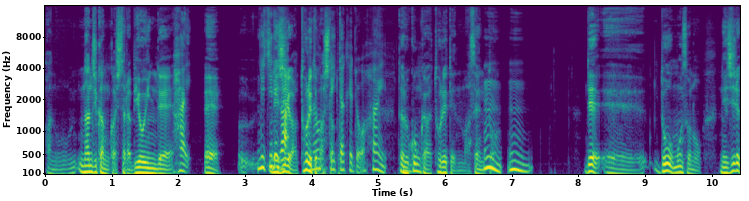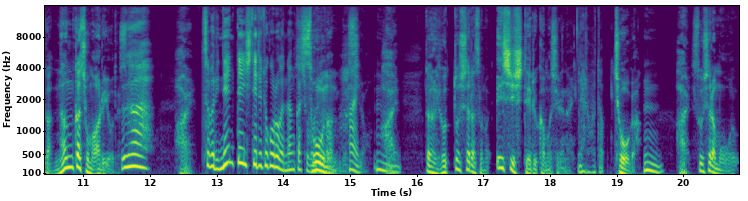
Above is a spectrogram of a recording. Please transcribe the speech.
あの何時間かしたら病院で、はい。ええねじれが取れてましたと。たけどはい。から今回は取れてませんと、うんうん。で、えーどうもそのねじれが何箇所もあるようです、うわ。はい、つまり捻転しているところが何箇所もあるそうなんですよ。はい、うん。はい。だからひょっとしたらその壊死しているかもしれない。なるほど。腸が、うん。はい、そしたらもう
